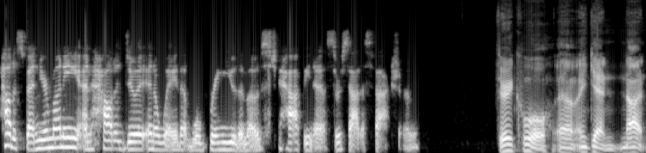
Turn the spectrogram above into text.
how to spend your money and how to do it in a way that will bring you the most happiness or satisfaction. Very cool. Uh, again, not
